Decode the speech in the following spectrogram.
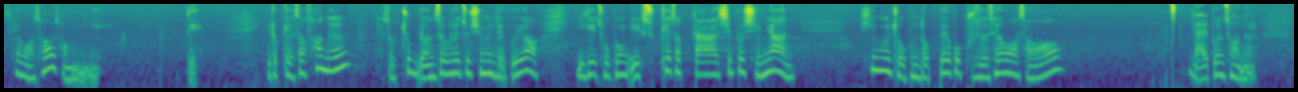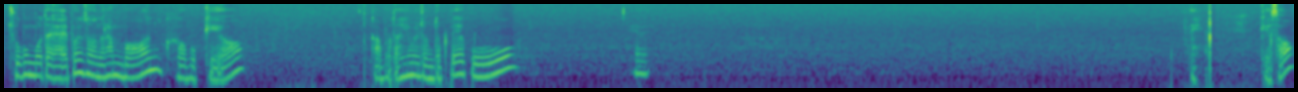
세워서 정리. 네. 이렇게 해서 선을 계속 쭉 연습을 해주시면 되고요. 이게 조금 익숙해졌다 싶으시면 힘을 조금 더 빼고 붓을 세워서 얇은 선을, 조금보다 얇은 선을 한번 그어볼게요. 아까보다 힘을 좀 더 빼고 해- 네, 해서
